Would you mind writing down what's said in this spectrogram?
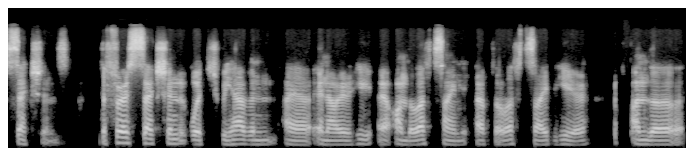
sections. the first section, which we have in uh, in our uh, on the left side at the left side here, on the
